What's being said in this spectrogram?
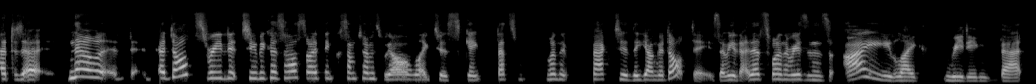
but uh, no, adults read it too because also I think sometimes we all like to escape. That's when it, back to the young adult days. I mean, that's one of the reasons I like reading that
